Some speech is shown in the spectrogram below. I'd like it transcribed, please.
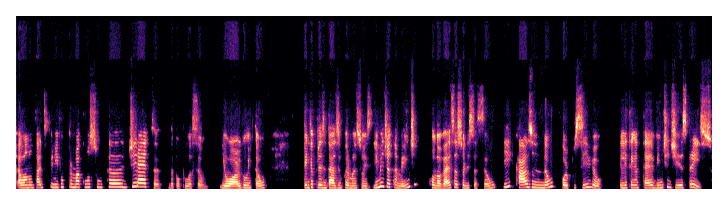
ela não está disponível para uma consulta direta da população. E o órgão, então, tem que apresentar as informações imediatamente quando houver essa solicitação e, caso não for possível, ele tem até 20 dias para isso.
